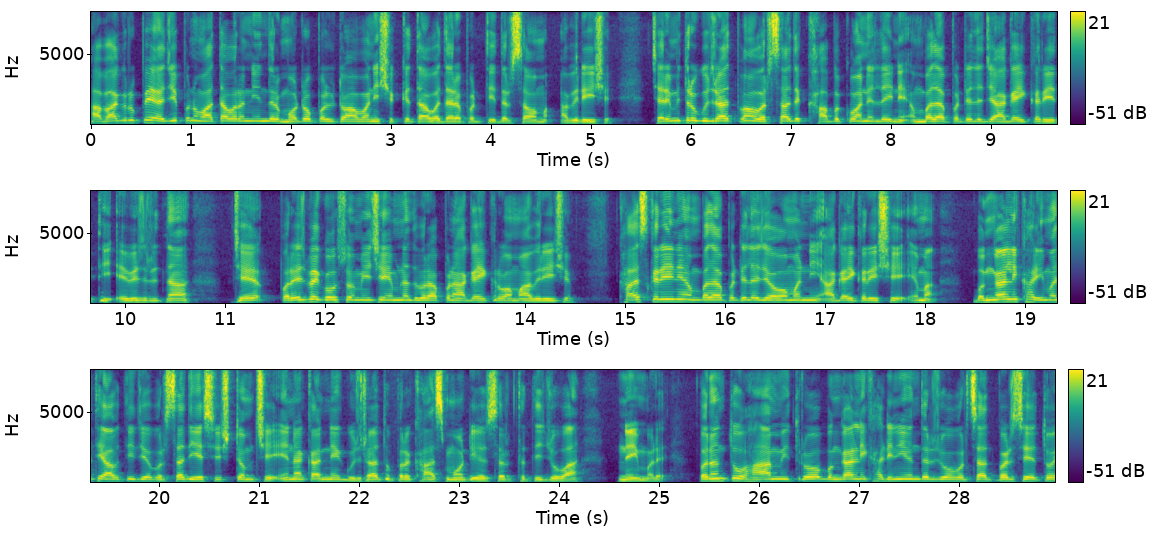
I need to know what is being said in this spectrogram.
આ ભાગરૂપે હજી પણ વાતાવરણની અંદર મોટો પલટો આવવાની શક્યતા વધારે પડતી દર્શાવવામાં આવી રહી છે. જ્યારે મિત્રો ગુજરાતમાં વરસાદ ખાબકવાને લઈને અંબાદા પટેલે જે આગાહી કરી હતી એવી જ રીતના જે પરેશભાઈ ગોસ્વામી છે એમના દ્વારા પણ આગાહી કરવામાં આવી રહી છે. ખાસ કરીને અંબાદા પટેલે જે હવામાનની આગાહી કરી છે એમાં બંગાળની ખાડીમાંથી આવતી જે વરસાદી સિસ્ટમ છે એના કારણે ગુજરાત ઉપર ખાસ મોટી અસર થતી જોવા નહીં મળે. પરંતુ હા મિત્રો, બંગાળની ખાડીની અંદર જો વરસાદ પડશે તો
